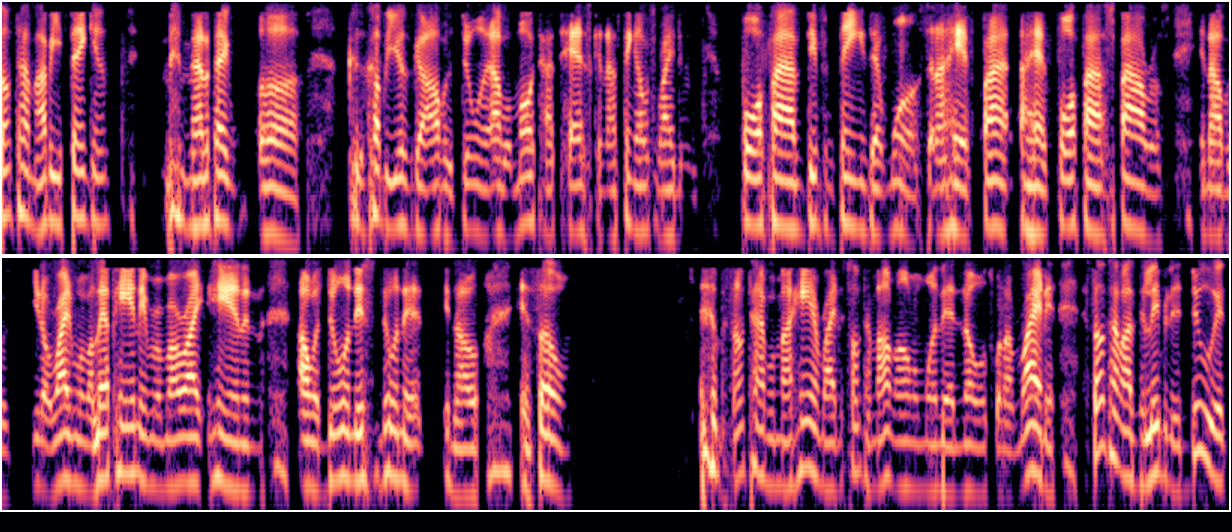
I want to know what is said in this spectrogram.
Sometimes I be thinking. Matter of fact, uh, a couple years ago, I was doing, I was multitasking. I think I was writing four or five different things at once, and I had five, I had four or five spirals, and I was, you know, writing with my left hand and with my right hand, and I was doing this, and doing that, you know, and so sometimes with my handwriting, sometimes I'm the only one that knows what I'm writing. Sometimes I deliberately do it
